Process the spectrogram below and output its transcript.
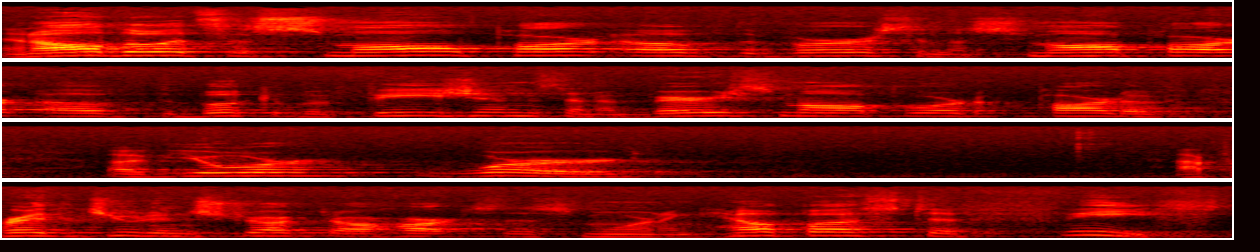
And although it's a small part of the verse and a small part of the book of Ephesians and a very small part part of, of your word, I pray that you would instruct our hearts this morning. Help us to feast,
